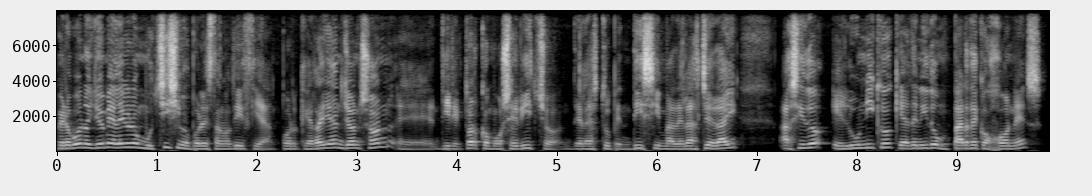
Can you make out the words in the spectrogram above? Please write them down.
Pero bueno, yo me alegro muchísimo por esta noticia, porque Ryan Johnson, eh, director, como os he dicho, de la estupendísima The Last Jedi, ha sido el único que ha tenido un par de cojones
